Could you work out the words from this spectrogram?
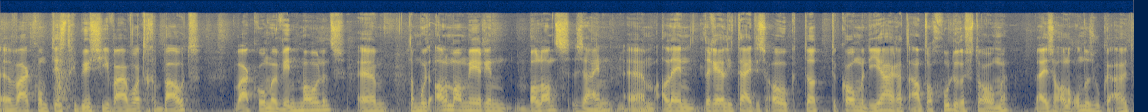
Uh, waar komt distributie, waar wordt gebouwd... Waar komen windmolens? Um, dat moet allemaal meer in balans zijn. Um, alleen de realiteit is ook dat de komende jaren het aantal goederenstromen, wijzen alle onderzoeken uit,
